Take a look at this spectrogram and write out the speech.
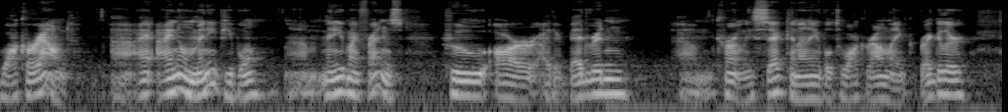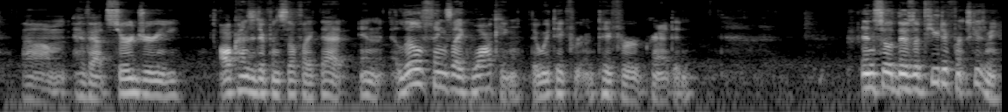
walk around I, I know many people, um, many of my friends, who are either bedridden, um, currently sick and unable to walk around like regular, um, have had surgery, all kinds of different stuff like that, and little things like walking that we take for take for granted. And so there's a few different, excuse me,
